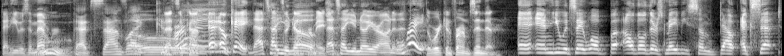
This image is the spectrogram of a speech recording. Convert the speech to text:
that he was a member. That sounds like Oh. That's a con- Uh, okay, That's how That's you a know. That's how you know you're onto that. right. the word confirms in there. And, and you would say, well, but although there's maybe some doubt, except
